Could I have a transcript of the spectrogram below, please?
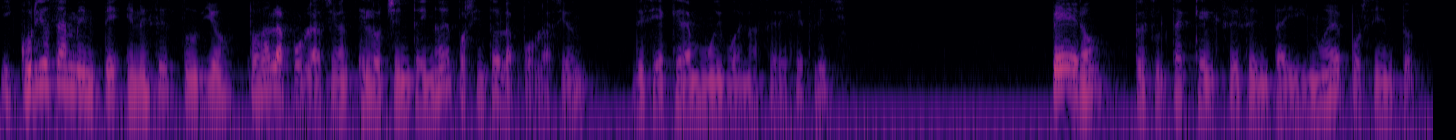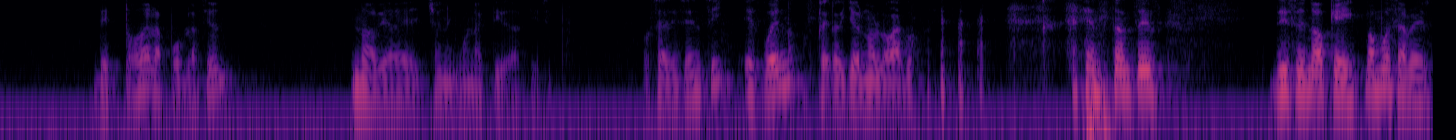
y curiosamente en ese estudio toda la población, el 89% de la población decía que era muy bueno hacer ejercicio. Pero resulta que el 69% de toda la población no había hecho ninguna actividad física. O sea, dicen, sí, es bueno, pero yo no lo hago. Entonces, dicen, ok, vamos a ver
